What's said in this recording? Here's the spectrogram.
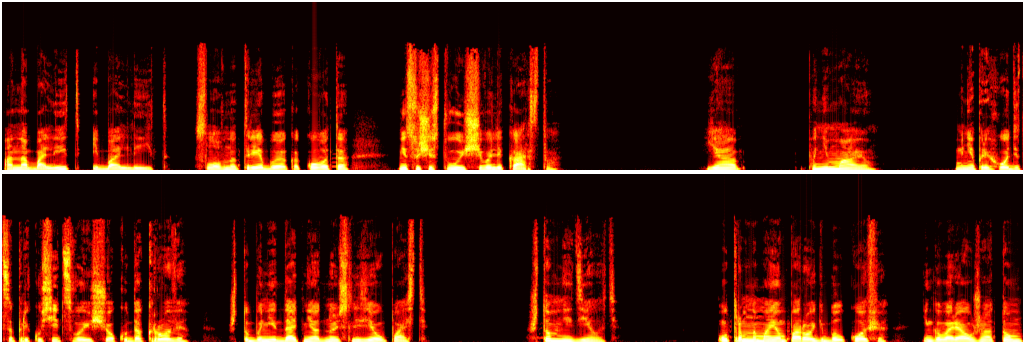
Она болит и болит, словно требуя какого-то несуществующего лекарства. Я понимаю, мне приходится прикусить свою щеку до крови, чтобы не дать ни одной слезе упасть. Что мне делать? Утром на моем пороге был кофе, не говоря уже о том,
